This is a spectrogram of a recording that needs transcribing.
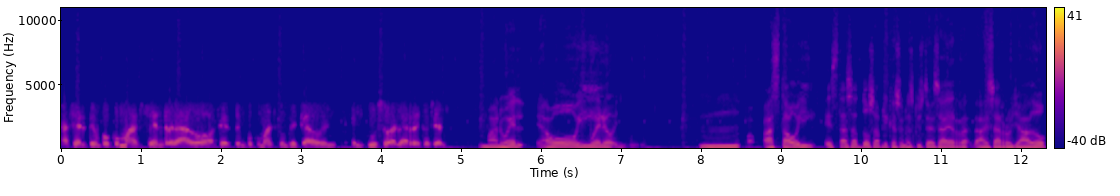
hacerte un poco más enredado o hacerte un poco más complicado el, el uso de la red social. Manuel, hoy... Bueno, hasta hoy, estas dos aplicaciones que usted ha desarrollado,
